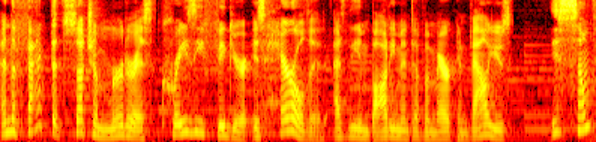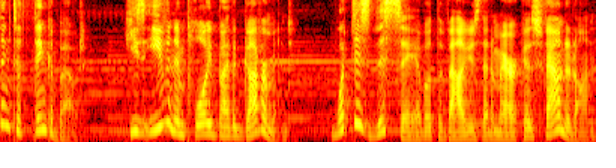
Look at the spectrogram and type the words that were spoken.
And the fact that such a murderous, crazy figure is heralded as the embodiment of American values is something to think about. He's even employed by the government. What does this say about the values that America is founded on?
